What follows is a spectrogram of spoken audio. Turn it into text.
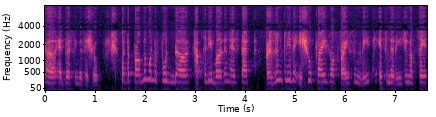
uh, addressing this issue. But the problem on the food subsidy burden is that presently the issue price of rice and wheat is in the region of say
